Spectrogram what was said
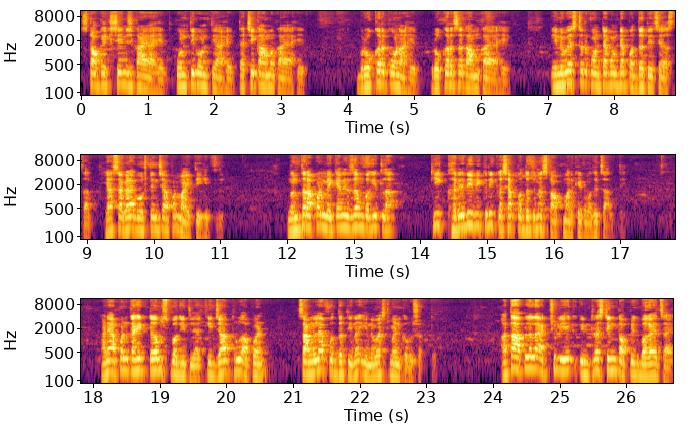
स्टॉक एक्सचेंज काय आहेत? कोणती कोणती आहेत? त्याची कामं काय आहेत? ब्रोकर कोण आहेत? ब्रोकरचं काम काय आहे? इन्व्हेस्टर कोणत्या कोणत्या पद्धतीचे असतात? ह्या सगळ्या गोष्टींची आपण माहिती घेतली. नंतर आपण मेकॅनिझम बघितला की खरेदी विक्री कशा पद्धतीनं स्टॉक मार्केटमध्ये चालते. आणि आपण काही टर्म्स बघितल्या की ज्या थ्रू आपण चांगल्या पद्धतीनं इन्व्हेस्टमेंट करू शकतो. आता आपल्याला ॲक्च्युली एक इंटरेस्टिंग टॉपिक बघायचा आहे.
